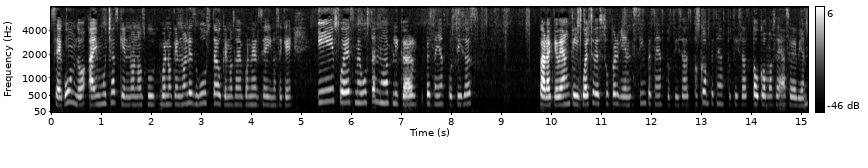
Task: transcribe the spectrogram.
Segundo, hay muchas que no nos bueno, que no les gusta o que no saben ponerse y no sé qué. Y pues me gusta no aplicar pestañas postizas para que vean que igual se ve súper bien sin pestañas postizas o con pestañas postizas o como sea se ve bien.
